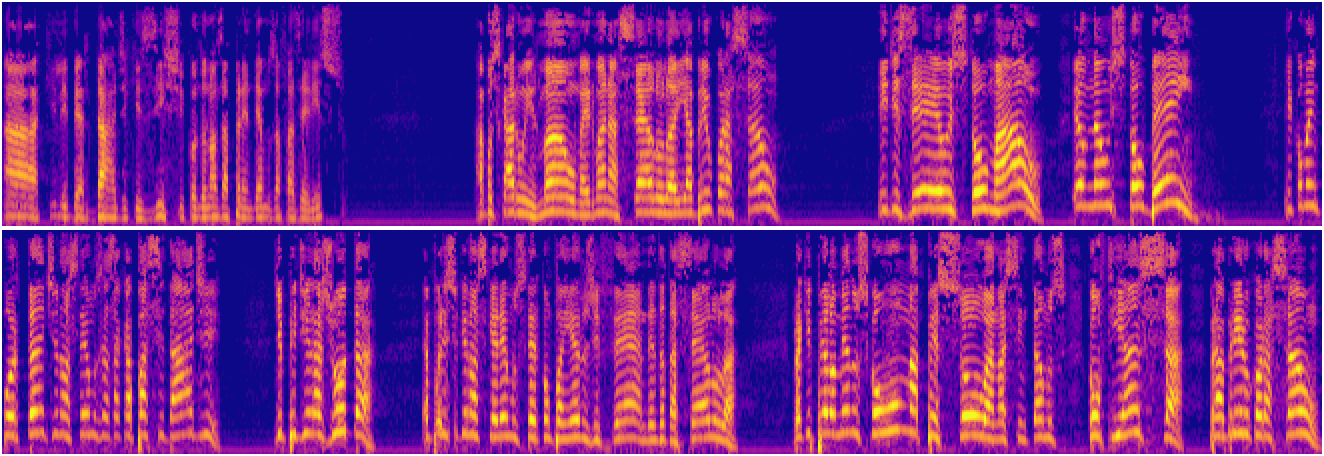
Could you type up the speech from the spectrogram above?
Ah, que liberdade que existe quando nós aprendemos a fazer isso. A buscar um irmão, uma irmã na célula e abrir o coração e dizer: Eu estou mal, eu não estou bem. E como é importante nós termos essa capacidade de pedir ajuda. É por isso que nós queremos ter companheiros de fé dentro da célula, para que pelo menos com uma pessoa nós sintamos confiança para abrir o coração.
